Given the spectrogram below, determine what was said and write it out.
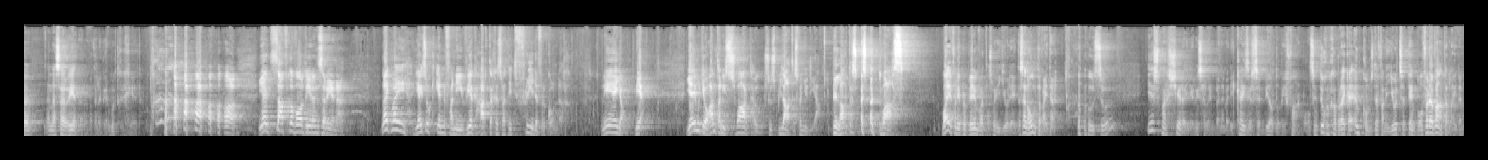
'n Nasarene wat hulle weer moed gegee het. jy het saf geword hier in Sirene. Lyk my jy's ook een van die weekhartiges wat net vrede verkondig. Nee, jong, nee. Jy moet jou hand aan die swaard hou soos Pilatus van Judea. Pilatus is 'n dwaas. Baie van die probleme wat ons met die Jode het, is aan hom te wyte. Hoe so? Eers marseer hy Jerusalem binne met die keiser se beeld op die vaandels en toe gaan gebruik hy inkomste van die Joodse tempel vir 'n waterleiding.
